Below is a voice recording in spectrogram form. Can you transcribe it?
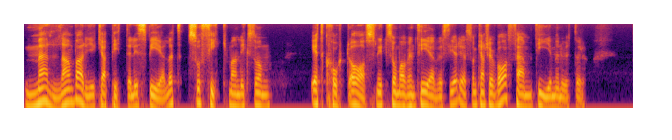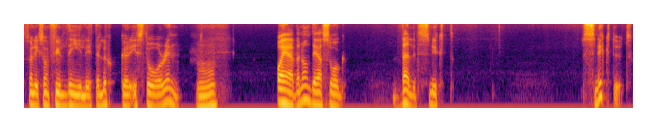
mellan varje kapitel i spelet så fick man liksom ett kort avsnitt som av en tv-serie som kanske var 5-10 minuter. Som liksom fyllde i lite luckor i storyn. Mm. Och även om det såg väldigt snyggt snyggt ut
